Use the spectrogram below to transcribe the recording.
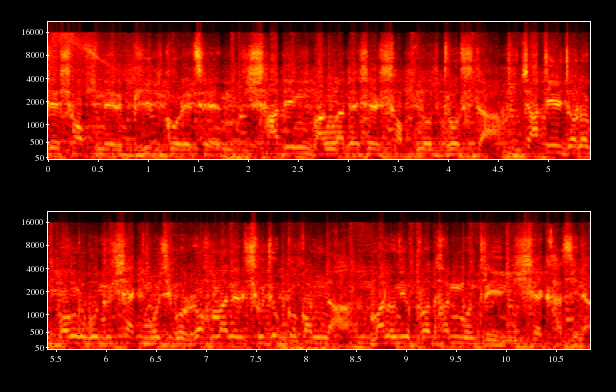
যে স্বপ্নের ভিত গড়েছেন স্বাধীন বাংলাদেশের স্বপ্ন দ্রষ্টা জাতির জনক বঙ্গবন্ধু শেখ মুজিবুর রহমানের সুযোগ্য কন্যা, মাননীয় প্রধানমন্ত্রী শেখ হাসিনা।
